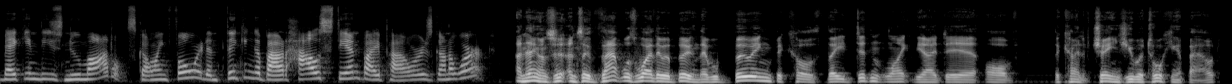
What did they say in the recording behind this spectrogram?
making these new models going forward and thinking about how standby power is going to work. And hang on, so, and so that was why they were booing. They were booing because they didn't like the idea of the kind of change you were talking about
